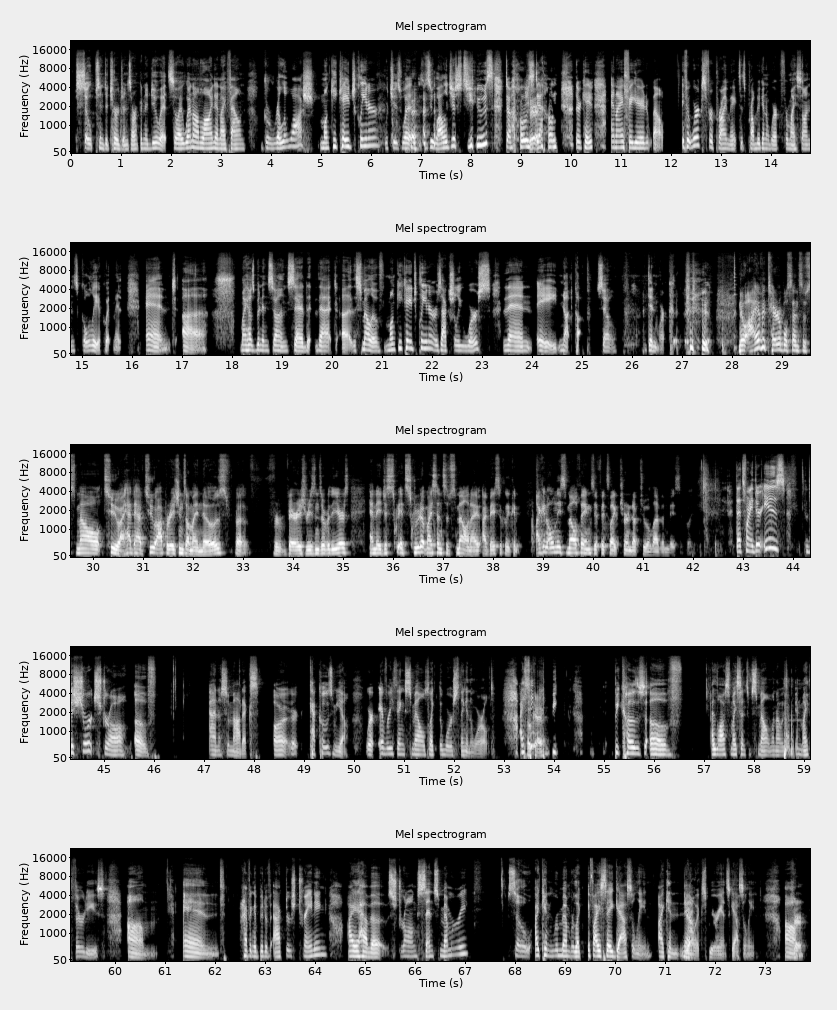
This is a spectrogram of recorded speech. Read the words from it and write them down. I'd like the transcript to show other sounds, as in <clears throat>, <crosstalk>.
soaps and detergents aren't going to do it. So I went online and I found Gorilla Wash monkey cage cleaner, which is what <laughs> zoologists <laughs> use to hose sure. down their cage. And I figured, well, if it works for primates, it's probably going to work for my son's goalie equipment. And uh, my husband and son said that uh, the smell of monkey cage cleaner is actually worse than a nut cup. So it didn't work. <laughs> no, I have a terrible sense of smell too. I had to have two operations on my nose. Uh, for various reasons over the years and they just it screwed up my sense of smell and I, I basically can I can only smell things if it's like turned up to 11, basically. That's funny. There is the short straw of anosomatics or cacosmia, where everything smells like the worst thing in the world. I think okay. be, because of I lost my sense of smell when I was in my 30s. Um, and having a bit of actor's training, I have a strong sense memory so I can remember, like, if I say gasoline, I can now yeah. experience gasoline. Um, sure.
